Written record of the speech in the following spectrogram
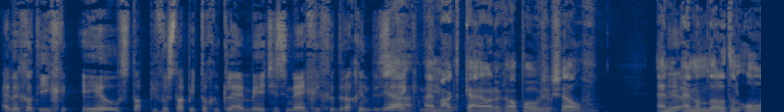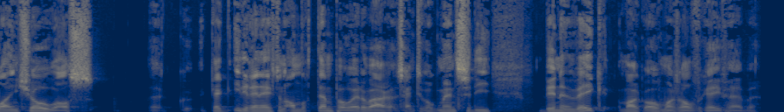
En dan gaat hij heel stapje voor stapje toch een klein beetje zijn eigen gedrag in de ja, nemen. hij maakt keiharde grap over zichzelf. En, en omdat het een online show was. Uh, kijk, iedereen heeft een ander tempo. Hè. Er waren, zijn natuurlijk ook mensen die binnen een week Mark Overmars al vergeven hebben.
